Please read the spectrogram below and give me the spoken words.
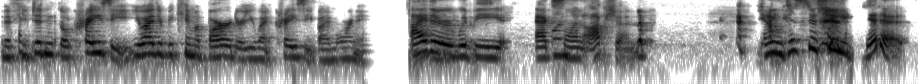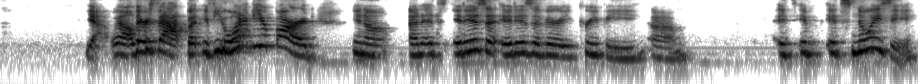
And if you didn't go crazy, you either became a bard or you went crazy by morning. Either would be excellent option. yeah. I mean, just to say you did it. Yeah, well, there's that. But if you want to be a bard, you know, and it's it is a it is a very creepy. Um, it, it it's noisy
